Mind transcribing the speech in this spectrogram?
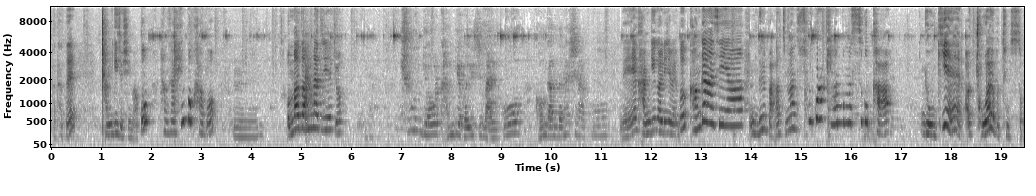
다들 감기 조심하고 항상 행복하고 음, 엄마도 한마디 해줘. 추운 겨울 감기에 걸리지 말고 건강들 하시라고. 네, 감기 걸리지 말고 건강하세요. 늘 말하지만 손가락힘 한 번만 쓰고 가. 여기에 아, 좋아요 버튼 있어.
